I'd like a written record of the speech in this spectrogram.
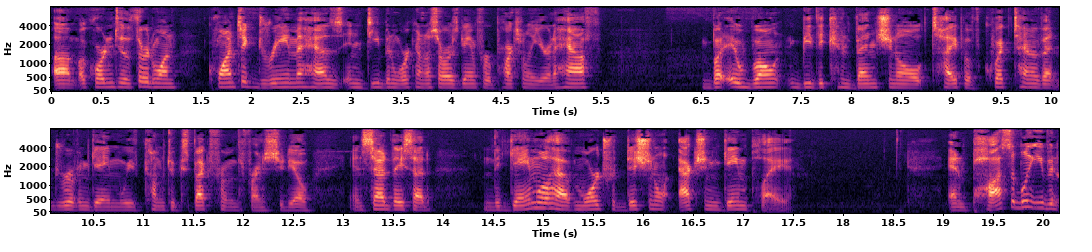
Um, according to the third one, Quantic Dream has indeed been working on a Star Wars game for approximately a year and a half, but it won't be the conventional type of quick time event driven game we've come to expect from the French studio. Instead, they said the game will have more traditional action gameplay and possibly even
